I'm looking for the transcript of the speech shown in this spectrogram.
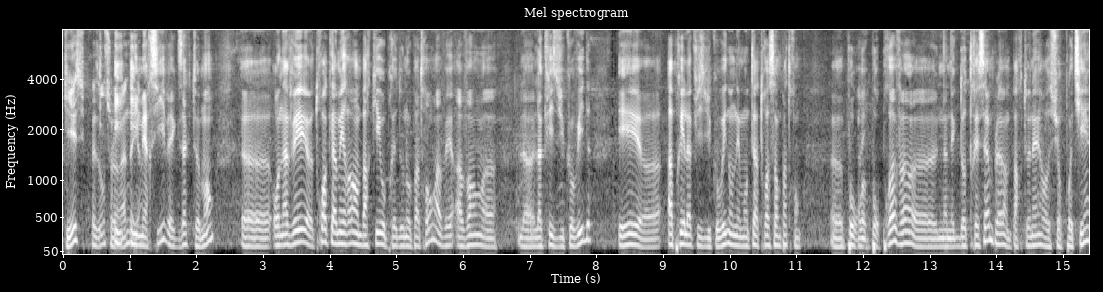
Qui est présent sur le RAN. Immersive, exactement. on avait trois caméras embarquées auprès de nos patrons avant la, crise du Covid. Et après la crise du Covid, on est monté à 300 patrons. pour, pour, preuve, hein, une anecdote très simple, hein, un partenaire sur Poitiers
